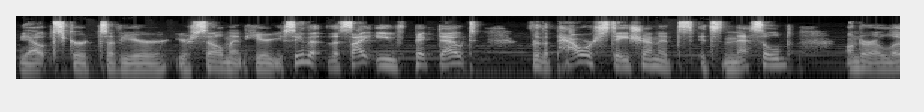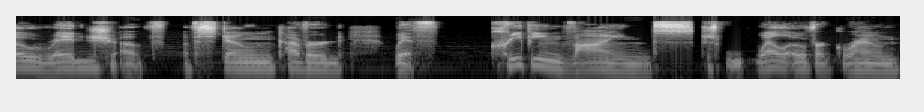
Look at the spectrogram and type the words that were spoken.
the outskirts of your your settlement here, you see that the site you've picked out for the power station. It's it's nestled under a low ridge of of stone covered with creeping vines, just well overgrown.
